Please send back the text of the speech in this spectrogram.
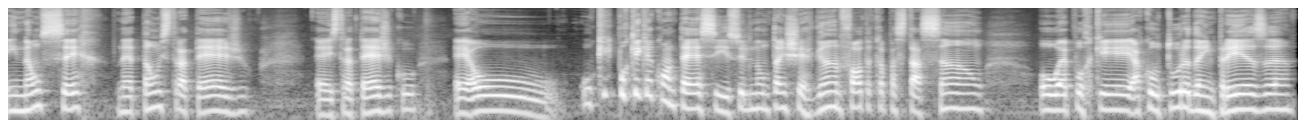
em não ser né, tão estratégico, é, estratégico é, ou o que, por que, que acontece isso? Ele não está enxergando, falta capacitação, ou é porque a cultura da empresa.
